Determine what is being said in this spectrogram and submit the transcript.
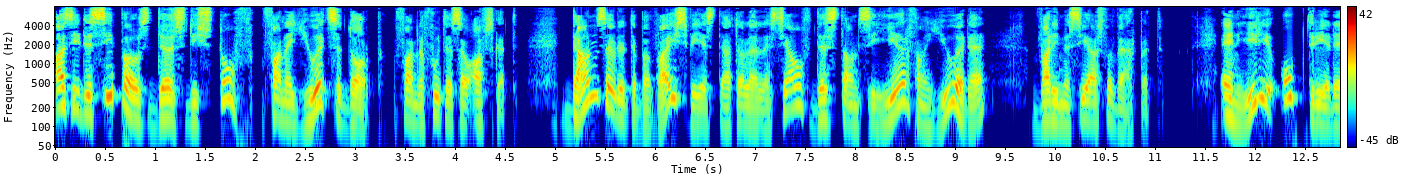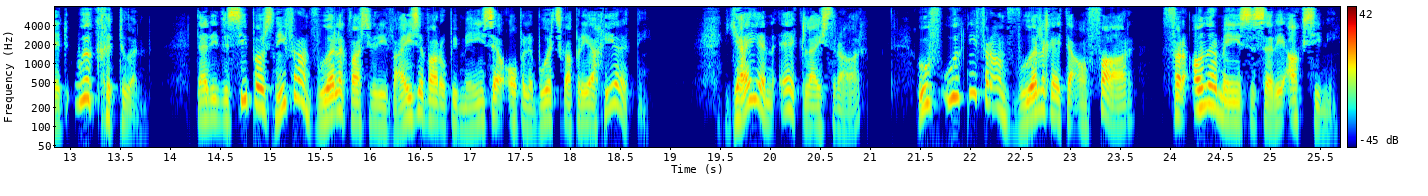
As die disippels dus die stof van 'n Joodse dorp van hulle voete sou afskud, dan sou dit 'n bewys wees dat hulle hulle self distansieer van Jode wat die Messias verwerp het. En hierdie optrede het ook getoon dat die disippels nie verantwoordelik was vir die wyse waarop die mense op hulle boodskap reageer het nie. Jy en ek, luisteraar, hoef ook nie verantwoordelikheid te aanvaar vir ander mense se reaksie nie.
